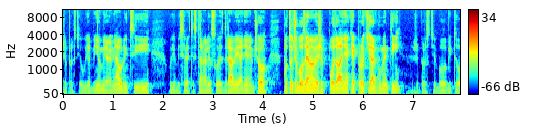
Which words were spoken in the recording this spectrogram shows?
že proste ľudia by neumierali na ulici, ľudia by sa viacej starali o svoje zdravie a neviem čo. Potom, čo bolo zaujímavé, že povedala nejaké protiargumenty, že proste bolo by to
